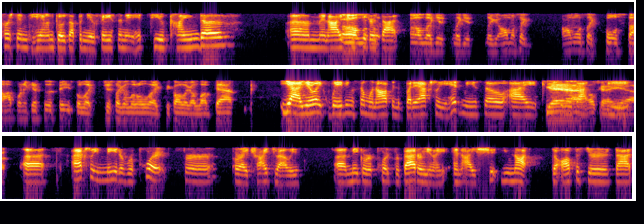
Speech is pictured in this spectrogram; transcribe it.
person's hand goes up in your face and it hits you, kind of. Um, and I oh, considered like, that. Oh, like it, like it, like almost like, almost like full stop when it gets to the face, but like just like a little like they call it like a love tap. Yeah, you're like waving someone off, and but it actually hit me, so I considered yeah, that okay, to be. Yeah. Uh, I actually made a report for, or I tried to at least, uh, make a report for battery, and I and I shit you not, the officer that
